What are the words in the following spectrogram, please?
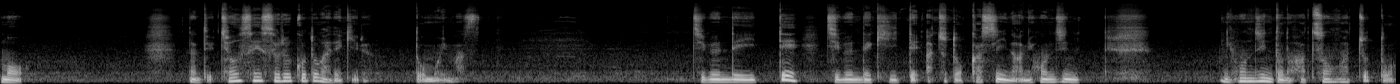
もなんていう調整することができると思います自分で言って自分で聞いてあちょっとおかしいな。日本人日本人との発音がちょっと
